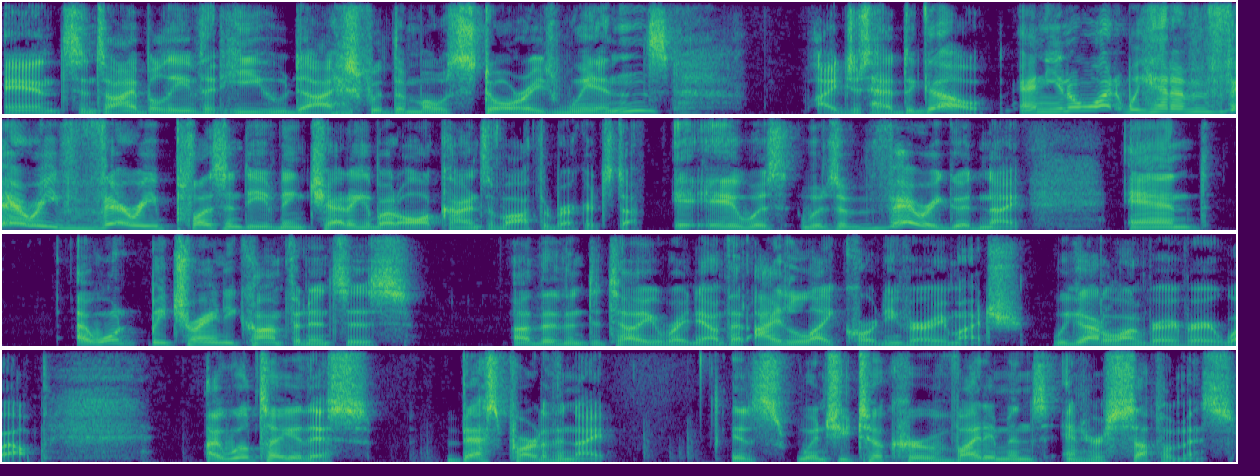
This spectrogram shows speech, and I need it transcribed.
And since I believe that he who dies with the most stories wins, I just had to go. And you know what? We had a very, very pleasant evening chatting about all kinds of off the record stuff. It, it was it was a very good night. And I won't betray any confidences other than to tell you right now that I like Courtney very much. We got along very, very well. I will tell you this best part of the night is when she took her vitamins and her supplements.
